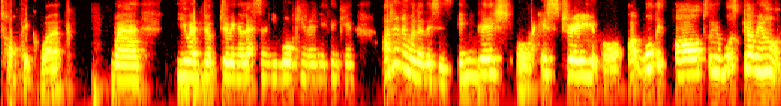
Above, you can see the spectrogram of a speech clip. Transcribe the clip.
topic work where you end up doing a lesson and you walk in and you're thinking, I don't know whether this is English or history or uh, what is art, or, what's going on.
